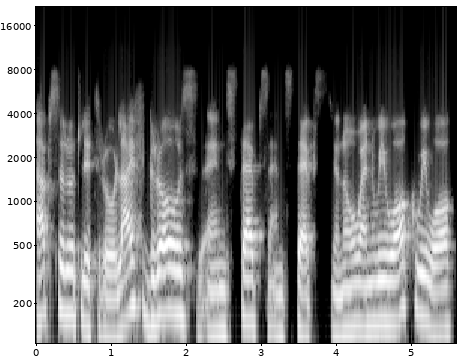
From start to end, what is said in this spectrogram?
Absolutely true. Life grows in steps and steps. You know, when we walk, we walk,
